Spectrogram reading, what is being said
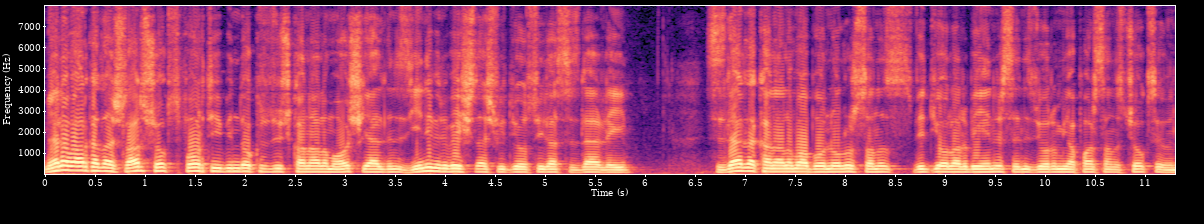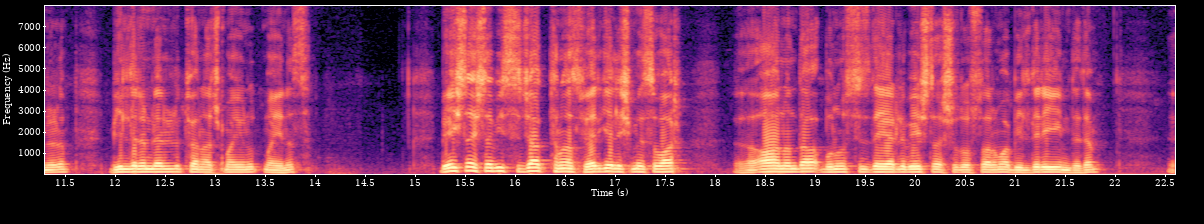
Merhaba arkadaşlar. Şok Spor TV 1903 kanalıma hoş geldiniz. Yeni bir Beşiktaş videosuyla sizlerleyim. Sizler de kanalıma abone olursanız, videoları beğenirseniz, yorum yaparsanız çok sevinirim. Bildirimleri lütfen açmayı unutmayınız. Beşiktaş'ta bir sıcak transfer gelişmesi var. Ee, anında bunu siz değerli Beşiktaşlı dostlarıma bildireyim dedim. Ee,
